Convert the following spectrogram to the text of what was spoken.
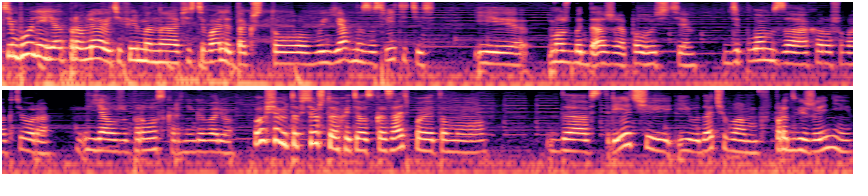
Тем более я отправляю эти фильмы на фестивале, так что вы явно засветитесь и, может быть, даже получите диплом за хорошего актера. Я уже про Оскар не говорю. В общем, это все, что я хотела сказать, поэтому до встречи и удачи вам в продвижении.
